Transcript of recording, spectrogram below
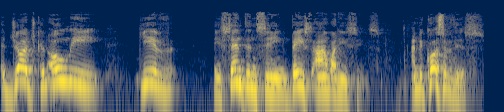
A judge can only give a sentencing based on what he sees. And because of this,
